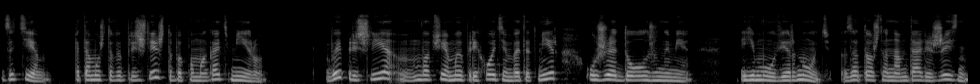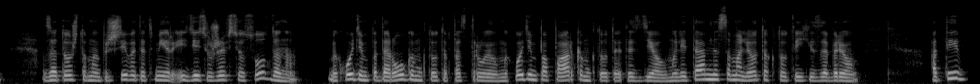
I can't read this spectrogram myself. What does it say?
Затем, потому что вы пришли, чтобы помогать миру. Вы пришли, вообще мы приходим в этот мир уже должными ему вернуть за то, что нам дали жизнь, за то, что мы пришли в этот мир, и здесь уже все создано. Мы ходим по дорогам, кто-то построил, мы ходим по паркам, кто-то это сделал, мы летаем на самолетах, кто-то их изобрел. А ты,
